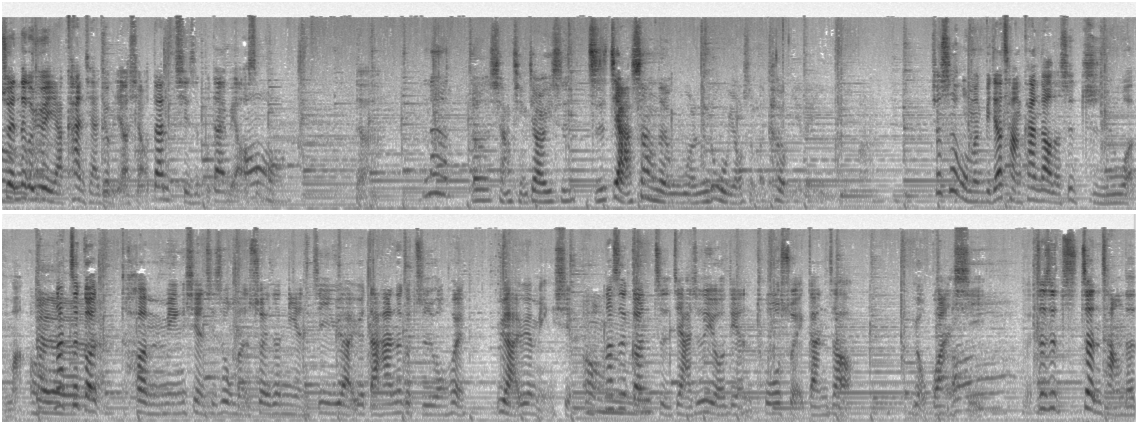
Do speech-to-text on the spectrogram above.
所以那个月牙看起来就比较小，但其实不代表什么。对。那呃，想请教医师，指甲上的纹路有什么特别的意义吗？就是我们比较常看到的是指纹嘛，对对那这个很明显，其实我们随着年纪越来越大，它那个指纹会越来越明显。嗯那是跟指甲就是有点脱水干燥有关系。这是正常的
